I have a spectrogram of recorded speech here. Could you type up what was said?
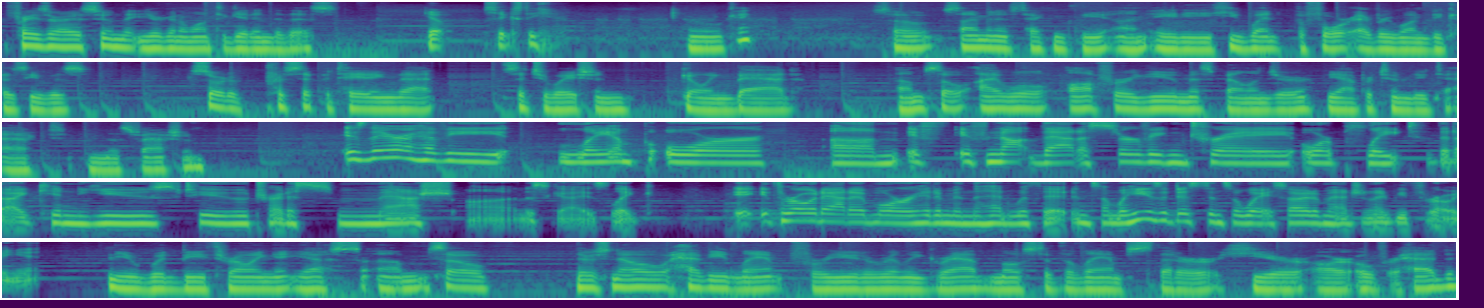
Fraser, I assume that you're going to want to get into this. Yep, 60. Okay. So Simon is technically on 80. He went before everyone because he was sort of precipitating that situation going bad. Um, so I will offer you, Miss Bellinger, the opportunity to act in this fashion. Is there a heavy lamp or um, if if not that a serving tray or plate that I can use to try to smash uh, this guy's like i throw it at him or hit him in the head with it in some way. He is a distance away, so I would imagine I'd be throwing it. You would be throwing it, yes. Um, so there's no heavy lamp for you to really grab. Most of the lamps that are here are overhead.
